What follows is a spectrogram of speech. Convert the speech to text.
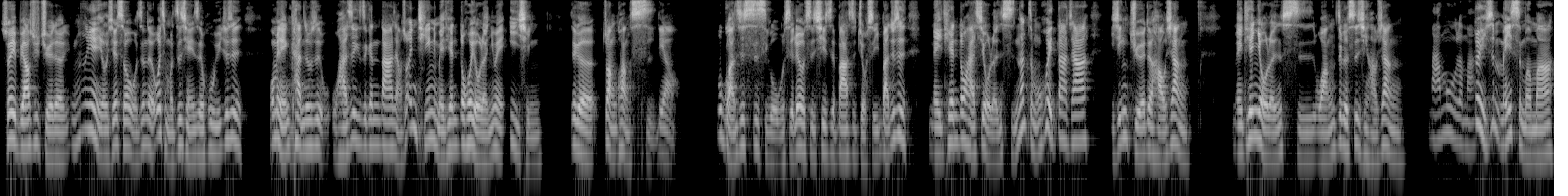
所以不要去觉得，因为有些时候我真的为什么之前一直呼吁，就是我每天看，就是我还是一直跟大家讲说，哎，其实你每天都会有人因为疫情这个状况死掉，不管是四十个、五十、六十、七十、八十、九十、一百，就是每天都还是有人死。那怎么会大家已经觉得好像每天有人死亡这个事情好像？麻木了吗？对，是没什么吗？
